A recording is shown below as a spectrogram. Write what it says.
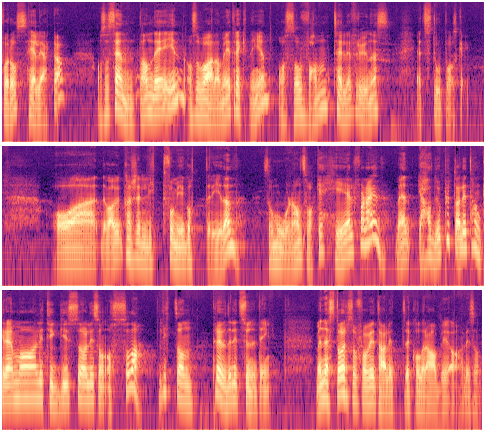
for oss helhjerta. Og Så sendte han det inn, og så var han med i trekningen. Og så vant Telle Fruenes et stort påskeegg. Og eh, det var kanskje litt for mye godteri i den, så moren hans var ikke helt fornøyd. Men jeg hadde jo putta litt tannkrem og litt tyggis og litt sånn også, da. Litt sånn, Prøvde litt sunne ting. Men neste år så får vi ta litt kålrabi og litt sånn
